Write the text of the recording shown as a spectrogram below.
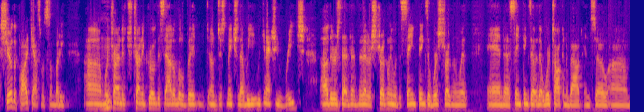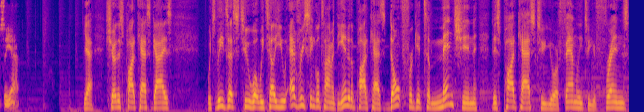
share the podcast with somebody. Um, mm-hmm. We're trying to trying to grow this out a little bit, and um, just make sure that we, we can actually reach others that, that, that are struggling with the same things that we're struggling with, and uh, same things that, that we're talking about. And so, um, so yeah, yeah, share this podcast, guys. Which leads us to what we tell you every single time at the end of the podcast. Don't forget to mention this podcast to your family, to your friends,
